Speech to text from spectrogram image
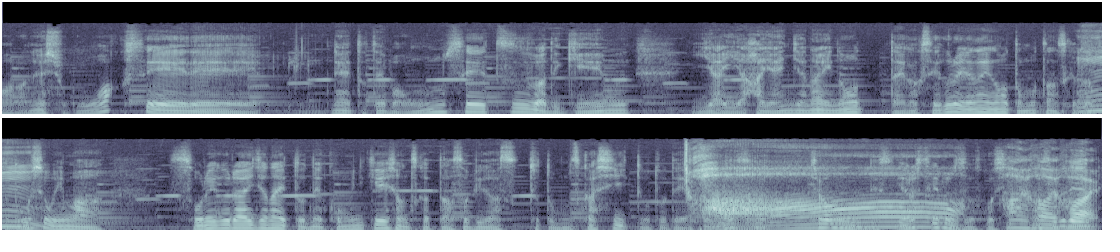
からね小学生で、ね、例えば音声通話でゲームいやいや早いんじゃないの？大学生ぐらいじゃないの？と思ったんですけど、うん。どうしても今それぐらいじゃないとねコミュニケーション使った遊びがちょっと難しいってことでやらせちゃうんです。やらせてるんですよ少し、はいはいはい。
